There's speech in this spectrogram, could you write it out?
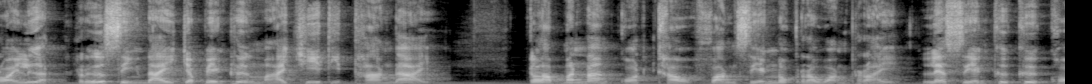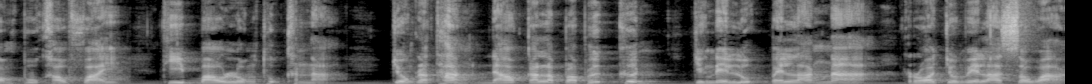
รอยเลือด หรือสิ่งใดจะเป็นเครื่องหมายชี้ทิศทางได้ กลับมานั่งกอดเข่าฟังเสียงนกระวังไพร และเสียงคึกๆของภูเขาไฟที่เบาลงทุกขณะ จนกระทั่งดาวกัลประพฤกขึ้น จึงได้ลุกไปล้างหน้า รอจนเวลาสว่าง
